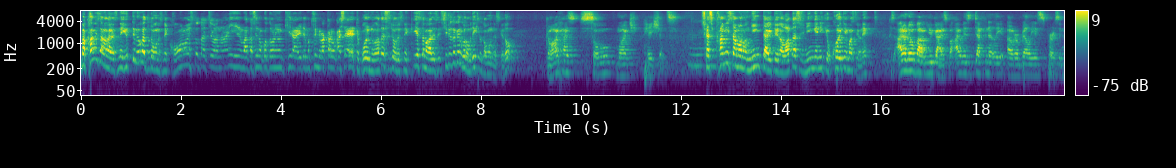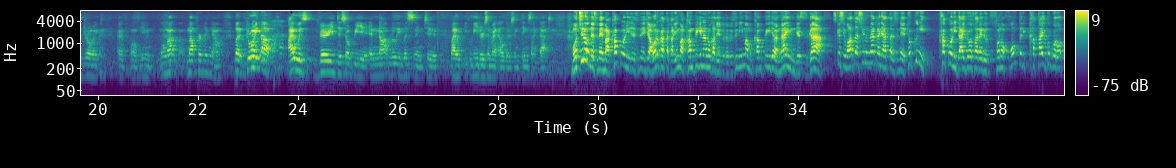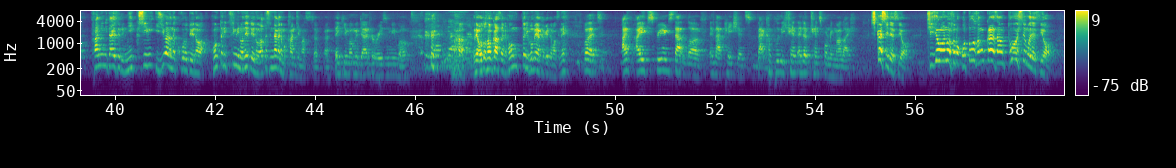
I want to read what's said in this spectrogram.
まあ、神様がですね言ってもよかったと思うんですねこの人たちは何私のことに嫌いでも罪ばっかり犯してとこういうのを私たちをですねイエス様がですね退けることもできたと思うんですけど God has so much patience. しかし神様の忍耐というのは私たち人間の域を超えていますよね Because I don't know about you guys, but I was definitely a rebellious person growing. uh, Well, even well, not not perfect now, but growing up, I was very disobedient and not really listening to my leaders and my elders and things like that. もちろんですね、まあ、過去にですねじゃあ悪かったから今は完璧なのかというと別に今も完璧ではないんですがしかし私の中にあったですね特に過去に代表されるその本当に固い心他人に対する憎しみ意地悪な心というのは本当に罪の根というのを私の中でも感じます So uh, thank you, mom and dad, for raising me well. まあね、お父さんお母さんに本当にご迷惑かけてますね But I, I experienced that love and that patience that completely tran- ended up transforming my life. しかしですよ地上のそのお父さんお母さんを通してもですよ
